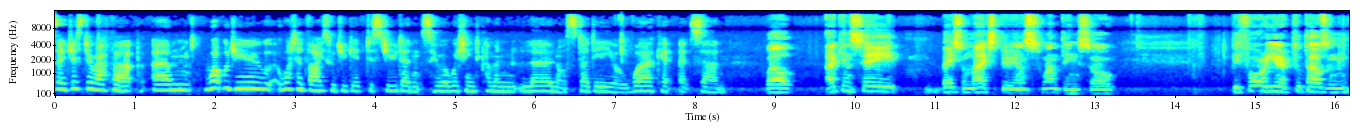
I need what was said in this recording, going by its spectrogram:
So just to wrap up, um, what would you, what advice would you give to students who are wishing to come and learn or study or work at, at CERN? Well, I can say, based on my experience, one thing. So before year 2000,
